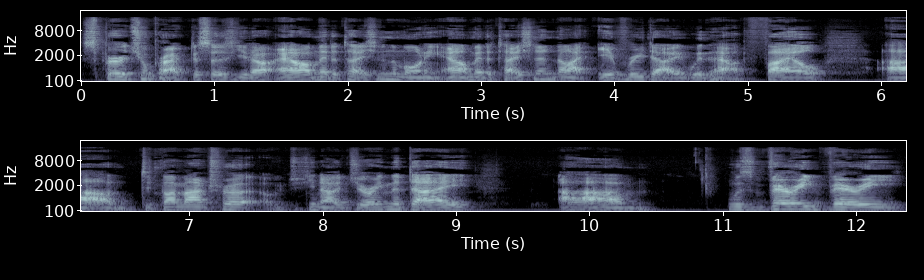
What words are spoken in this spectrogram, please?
spiritual practices you know our meditation in the morning our meditation at night every day without fail. Um, did my mantra you know during the day um, was very very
